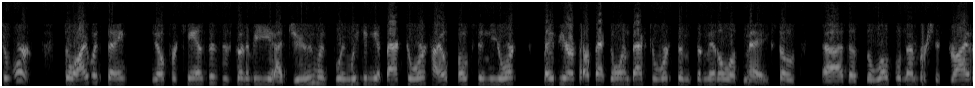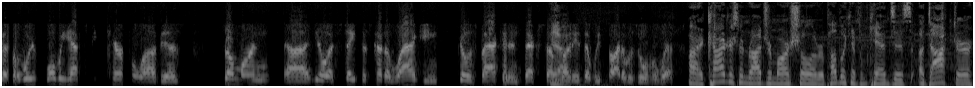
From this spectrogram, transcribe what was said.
to work. So I would think, you know, for Kansas, it's going to be uh, June when, when we can get back to work. I hope folks in New York maybe are, are back going back to work the, the middle of May. So uh, the, the local numbers should drive it. But we, what we have to be careful of is someone, uh, you know, a state that's kind of lagging goes back and infects somebody yeah. that we thought it was over with. All right, Congressman Roger Marshall, a Republican from Kansas, a doctor,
